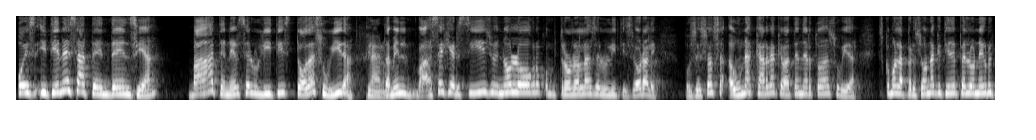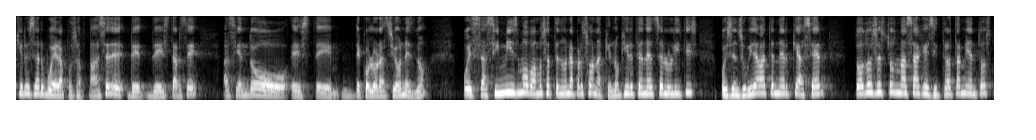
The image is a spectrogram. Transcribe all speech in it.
pues, y tiene esa tendencia, va a tener celulitis toda su vida. Claro. También hace ejercicio y no logro controlar la celulitis. Órale. Pues eso es una carga que va a tener toda su vida. Es como la persona que tiene pelo negro y quiere ser güera, pues a base de, de- de estarse haciendo este, decoloraciones, ¿no? pues así mismo vamos a tener una persona que no quiere tener celulitis, pues en su vida va a tener que hacer todos estos masajes y tratamientos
